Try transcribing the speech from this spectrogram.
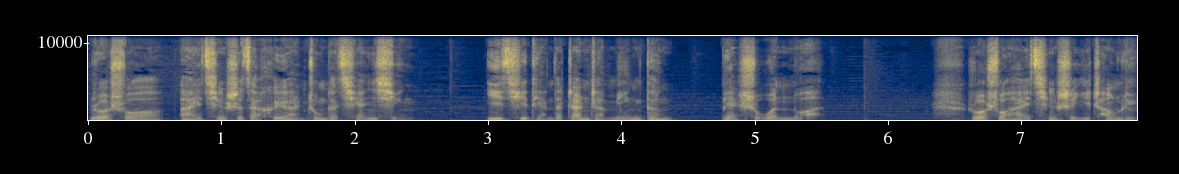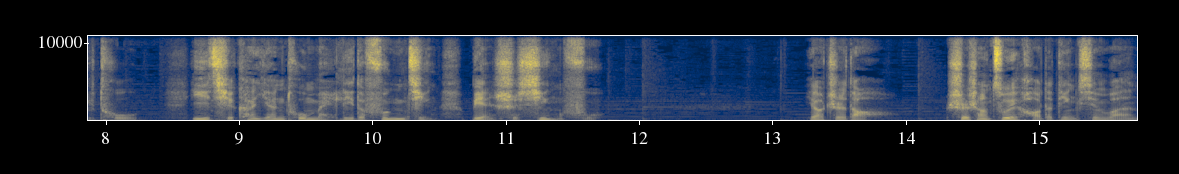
若说爱情是在黑暗中的前行，一起点的盏盏明灯便是温暖；若说爱情是一场旅途，一起看沿途美丽的风景便是幸福。要知道，世上最好的定心丸，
